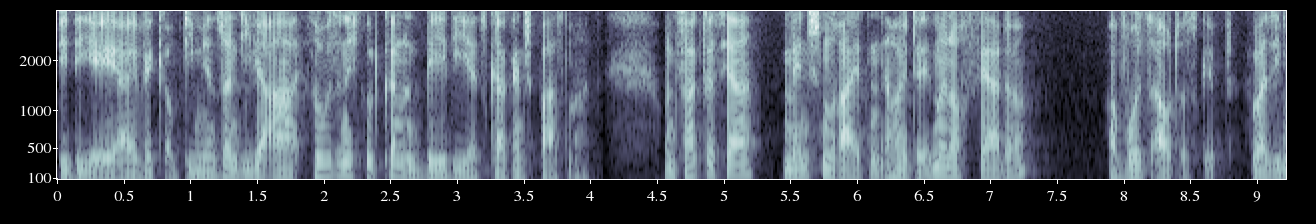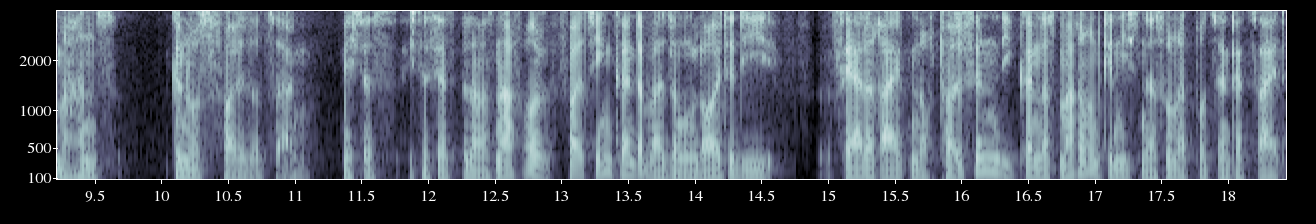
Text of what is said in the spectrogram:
die die AI wegoptimieren sollen, die wir A, sowieso nicht gut können und B, die jetzt gar keinen Spaß machen. Und Fakt ist ja, Menschen reiten heute immer noch Pferde, obwohl es Autos gibt. Aber sie machen es genussvoll sozusagen. Nicht, dass ich das jetzt besonders nachvollziehen könnte, aber also Leute, die Pferde reiten noch toll finden, die können das machen und genießen das 100 Prozent der Zeit,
